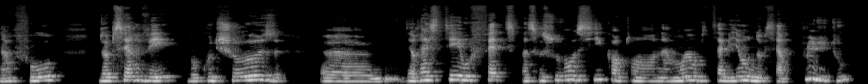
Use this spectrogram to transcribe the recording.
d'infos, d'observer beaucoup de choses, euh, de rester au fait, parce que souvent aussi, quand on a moins envie de s'habiller, on n'observe plus du tout.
